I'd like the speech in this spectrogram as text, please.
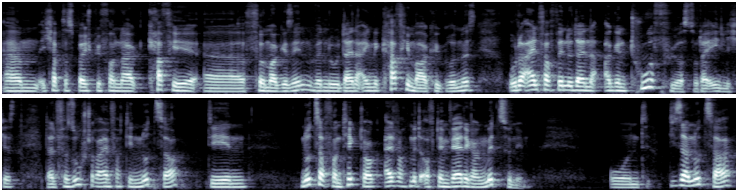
ähm, ich habe das Beispiel von einer Kaffeefirma äh, gesehen, wenn du deine eigene Kaffeemarke gründest oder einfach wenn du deine Agentur führst oder ähnliches, dann versuch doch einfach den Nutzer, den Nutzer von TikTok einfach mit auf dem Werdegang mitzunehmen. Und dieser Nutzer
